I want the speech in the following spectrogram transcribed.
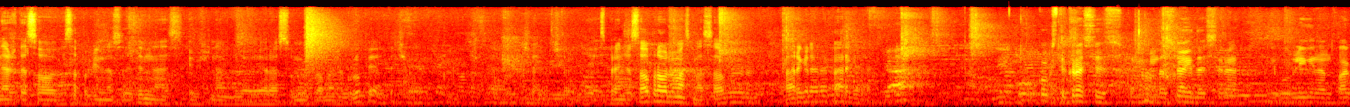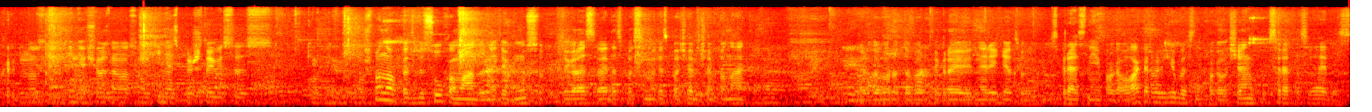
neždė savo visą pagrindinę sudėtimą, nes, kaip žinia, jie yra su mumis vienoje grupėje, tačiau čia, čia jie sprendžia savo problemas, mes savo ir pergalė yra pergalė. Koks tikrasis komandos veidas yra, jeigu lyginant vakar dienos rungtynės, šios dienos rungtynės prieš tai visas, Aš manau, kad visų komandų, ne tik mūsų, tikras veidas pasimatys pačiam čempionate. Ir dabar, dabar tikrai nereikėtų spręsti nei pagal vakar varžybas, nei pagal šiandien, koks yra tas veidas.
